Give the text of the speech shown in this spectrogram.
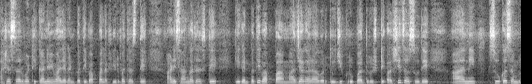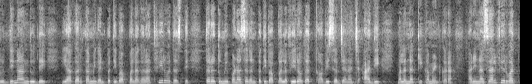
अशा सर्व ठिकाणी मी माझ्या गणपती बाप्पाला फिरवत असते आणि सांगत असते की गणपती बाप्पा माझ्या घरावर तुझी कृपा दृष्टी अशीच असू दे आणि सुख समृद्धी नांदू दे. याकरता मी गणपती बाप्पाला घरात फिरवत असते. तर तुम्ही पण असं गणपती बाप्पाला फिरवतात का? विसर्जनाच्या आधी मला नक्की कमेंट करा. आणि नसाल फिरवत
